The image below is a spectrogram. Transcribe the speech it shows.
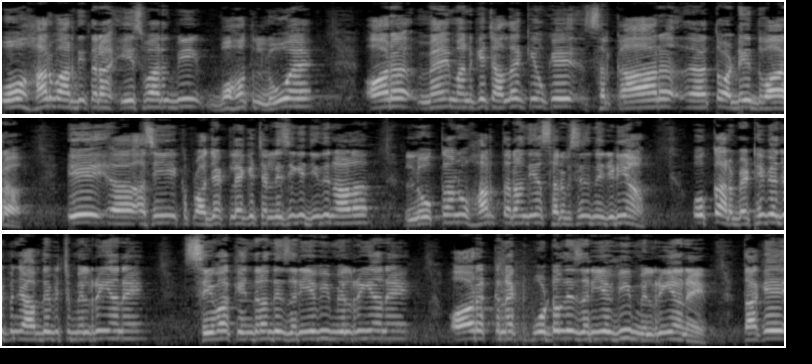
ਉਹ ਹਰ ਵਾਰ ਦੀ ਤਰ੍ਹਾਂ ਇਸ ਵਾਰ ਵੀ ਬਹੁਤ ਲੋ ਹੈ ਔਰ ਮੈਂ ਇਹ ਮੰਨ ਕੇ ਚੱਲਦਾ ਕਿਉਂਕਿ ਸਰਕਾਰ ਤੁਹਾਡੇ ਦੁਆਰਾ ਇਹ ਅਸੀਂ ਇੱਕ ਪ੍ਰੋਜੈਕਟ ਲੈ ਕੇ ਚੱਲੇ ਸੀਗੇ, ਜਿਹਦੇ ਨਾਲ ਲੋਕਾਂ ਨੂੰ ਹਰ ਤਰ੍ਹਾਂ ਦੀਆਂ ਸਰਵਿਸਿਜ਼ ਨੇ ਜਿਹੜੀਆਂ, ਉਹ ਘਰ ਬੈਠੇ ਵੀ ਅੱਜ ਪੰਜਾਬ ਦੇ ਵਿੱਚ ਮਿਲ ਰਹੀਆਂ ਨੇ, ਸੇਵਾ ਕੇਂਦਰਾਂ ਦੇ ਜ਼ਰੀਏ ਵੀ ਮਿਲ ਰਹੀਆਂ ਨੇ, ਔਰ ਕਨੈਕਟ ਪੋਰਟਲ ਦੇ ਜ਼ਰੀਏ ਵੀ ਮਿਲ ਰਹੀਆਂ ਨੇ, ਤਾਂ ਕਿ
